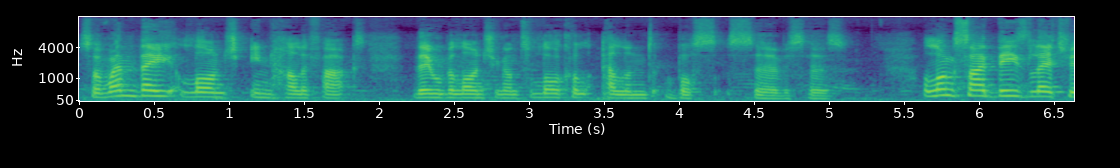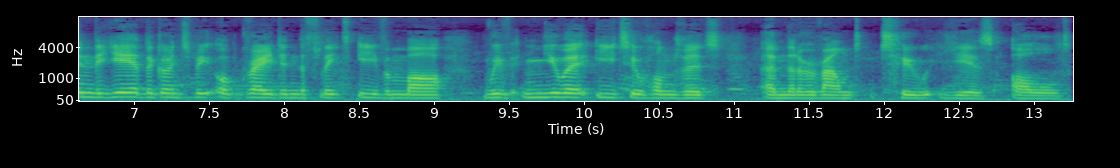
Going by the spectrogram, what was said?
So when they launch in Halifax, they will be launching onto local Elland bus services. Alongside these later in the year, they're going to be upgrading the fleet even more with newer E200s um, that are around two years old.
